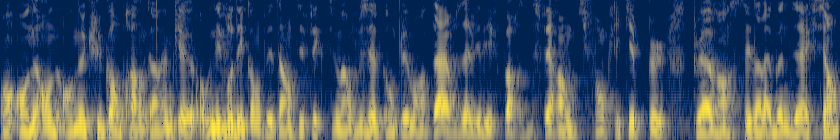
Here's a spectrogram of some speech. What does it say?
on, a cru comprendre quand même qu'au niveau des compétences, effectivement, vous êtes complémentaires, vous avez des forces différentes qui font que l'équipe peut, avancer dans la bonne direction.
